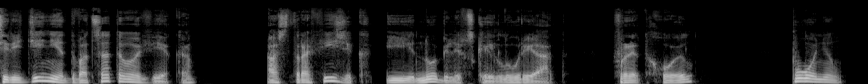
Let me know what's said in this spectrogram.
середине XX века астрофизик и Нобелевский лауреат Фред Хойл понял,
